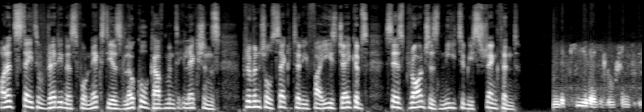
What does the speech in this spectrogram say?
on its state of readiness for next year's local government elections. Provincial Secretary Faiez Jacobs says branches need to be strengthened. The key resolutions is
